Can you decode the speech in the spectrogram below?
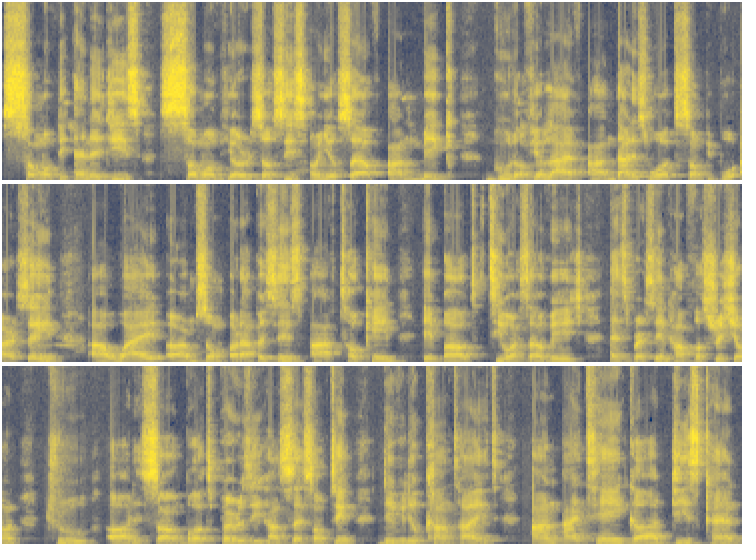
some of the energies, some of your resources on yourself and make good of your life. And that is what some people are saying. Uh, why um, some other persons are talking about Tiwa Savage expressing her frustration through uh, the song. But Peruzzi has said something, Davido counter it and I think uh, this can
